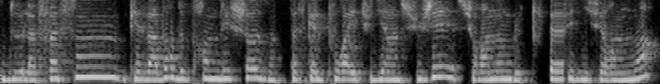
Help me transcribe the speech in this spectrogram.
de la façon qu'elle va avoir de prendre les choses, parce qu'elle pourra étudier un sujet sur un angle tout à fait différent de moi,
